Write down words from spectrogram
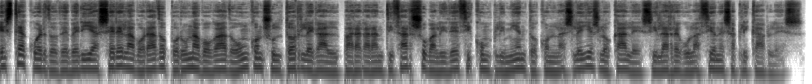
Este acuerdo debería ser elaborado por un abogado o un consultor legal para garantizar su validez y cumplimiento con las leyes locales y las regulaciones aplicables.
